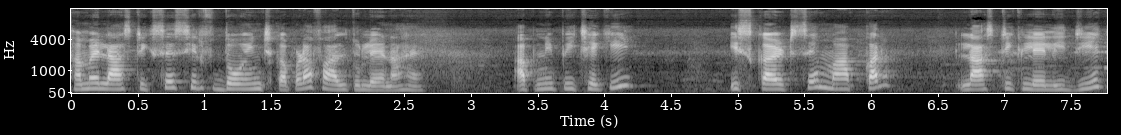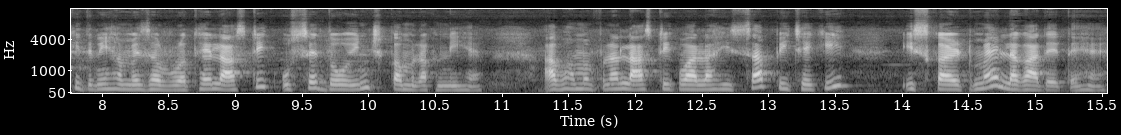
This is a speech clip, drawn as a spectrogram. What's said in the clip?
हमें इलास्टिक से सिर्फ़ दो इंच कपड़ा फालतू लेना है। अपनी पीछे की स्कर्ट से माप कर लास्टिक ले लीजिए, कितनी हमें ज़रूरत है लास्टिक, उससे दो इंच कम रखनी है। अब हम अपना लास्टिक वाला हिस्सा पीछे की स्कर्ट में लगा देते हैं।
